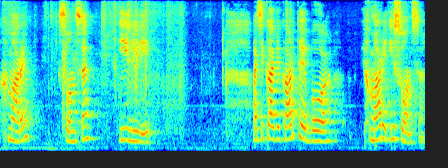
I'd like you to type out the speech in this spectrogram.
Хмари, сонце і лілії. А цікаві карти, бо хмари і сонце.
